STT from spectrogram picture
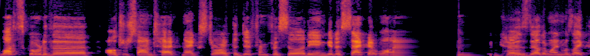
Let's go to the ultrasound tech next door at the different facility and get a second one because mm-hmm. the other one was like,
